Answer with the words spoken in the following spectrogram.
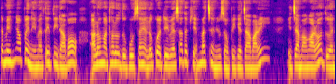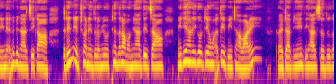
တမင်မြောက်ပွင့်နေမှသိသိတာပေါ့အလုံးကထုတ်လို့သူဘူဆန်းရဲ့လောက်ကွက်တွေပဲစသဖြင့်မှတ်ချက်မျိုးစုံပေးခဲ့ကြပါတယ်။အကြံမောင်ကတော့သူအနေနဲ့အနုပညာကြီးကသတင်းတွေထွက်နေသလိုမျိုးထင်သလောက်မများသေးကြောင်းမီဒီယာတွေကိုတရားဝင်အသိပေးထားပါတယ်။ဒရိုက်တာပြင်းဒီဟာဆိုသူက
